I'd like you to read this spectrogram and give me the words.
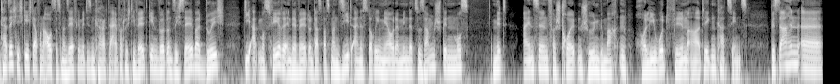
tatsächlich gehe ich davon aus, dass man sehr viel mit diesem Charakter einfach durch die Welt gehen wird und sich selber durch die Atmosphäre in der Welt und das, was man sieht, eine Story mehr oder minder zusammenspinnen muss mit einzeln verstreuten, schön gemachten Hollywood-filmartigen Cutscenes. Bis dahin äh,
